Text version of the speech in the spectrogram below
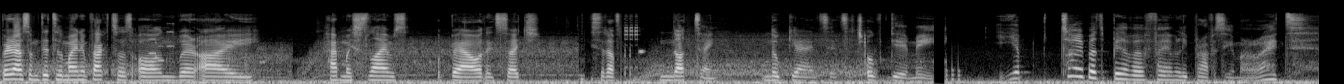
But have some determining factors on where I have my slimes about and such instead of nothing. No guarantee and such. Oh dear me. Yep, talk about a bit of a family prophecy, am I right?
